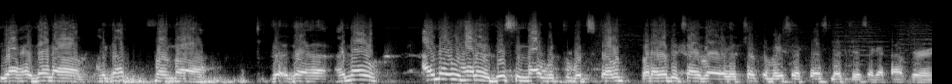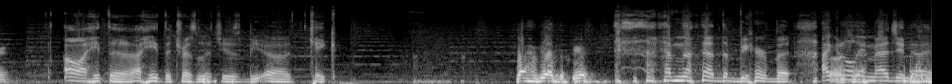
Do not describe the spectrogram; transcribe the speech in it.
Yeah, and then uh, I got from uh, the, the I know I know we had a this and that with with Stone, but I had to try the the Xocoveza Tres Leches. I got that variant. Oh, I hate the I hate the tres leches be, uh, cake. But have you had the beer? I have not had the beer, but I can only imagine. I,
